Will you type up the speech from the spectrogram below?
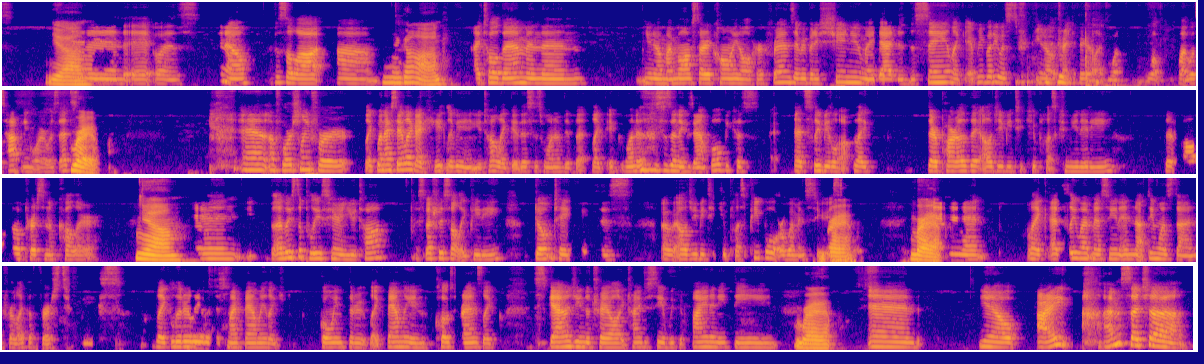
Yeah. and it was you know it was a lot. Um, Oh my god. I told them, and then you know my mom started calling all her friends, everybody she knew. My dad did the same. Like everybody was you know trying to figure out like what what what was happening, where was that? Right. And unfortunately, for like when I say like I hate living in Utah, like this is one of the be- like one of this is an example because Etsley like they're part of the LGBTQ plus community. They're also a person of color, Yeah. and at least the police here in Utah, especially Salt Lake PD, don't take cases of LGBTQ plus people or women seriously. Right. Right. And like Etsley went missing and nothing was done for like the first two weeks. Like literally it was just my family like going through like family and close friends like scavenging the trail, like trying to see if we could find anything. Right. And you know, I I'm such a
